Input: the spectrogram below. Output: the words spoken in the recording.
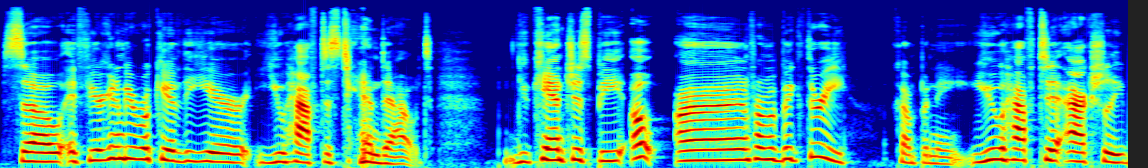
So if you're going to be rookie of the year, you have to stand out. You can't just be, oh, I'm from a big three company. You have to actually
